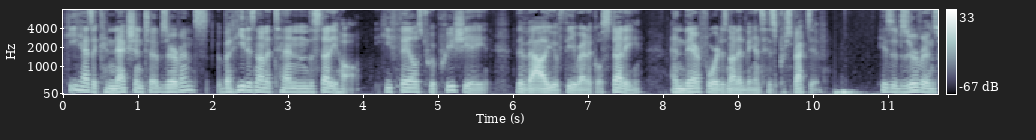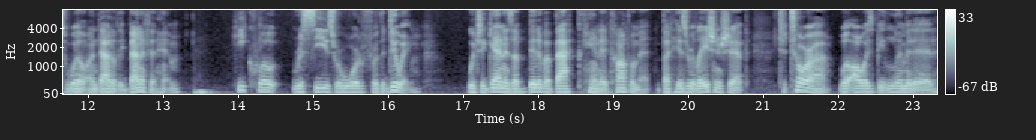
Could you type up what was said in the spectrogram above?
He has a connection to observance, but he does not attend the study hall. He fails to appreciate the value of theoretical study and therefore does not advance his perspective. His observance will undoubtedly benefit him. He, quote, receives reward for the doing, which again is a bit of a backhanded compliment, but his relationship to Torah will always be limited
